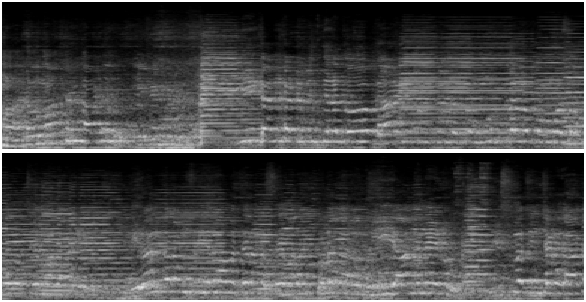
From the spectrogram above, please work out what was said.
మానవ మాత్రం కాడు. ఈ కనకటి విద్యలతో గాడి నిరంతరం శ్రీరామచరణ సేవలు చూడగలము ఈ ఆంజనేయుడు విశ్వసించడు కాక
